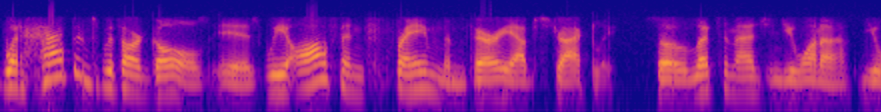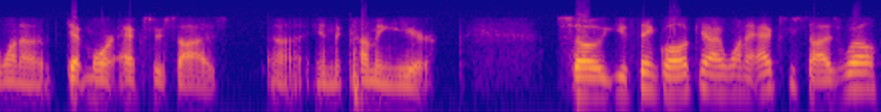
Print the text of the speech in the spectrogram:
what happens with our goals is we often frame them very abstractly. So let's imagine you want to you want to get more exercise uh, in the coming year. So you think, well, okay, I want to exercise. Well,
